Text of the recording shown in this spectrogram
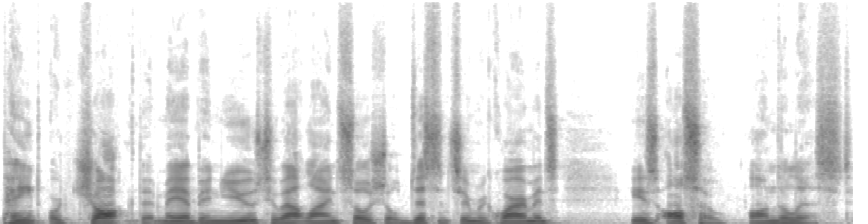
paint, or chalk that may have been used to outline social distancing requirements is also on the list.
